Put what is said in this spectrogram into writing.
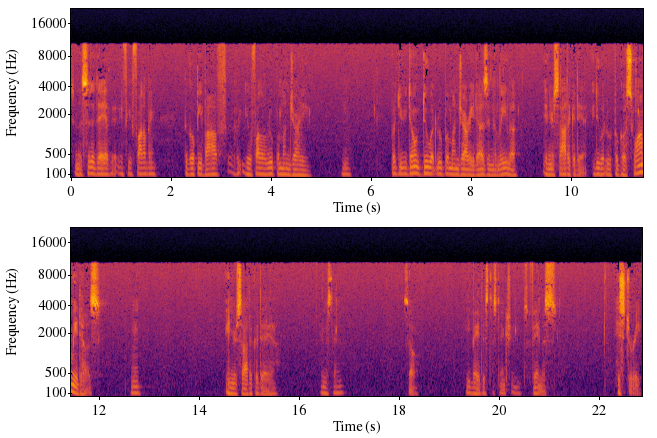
So in the Siddha Deha, if you follow him, the Gopi Bhav, you'll follow Rupa Manjari. Hmm? But you don't do what Rupa Manjari does in the Leela, in your sadhaka deha. You do what Rupa Goswami does hmm? in your sadhaka deha. You understand? So, he made this distinction. It's a famous history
